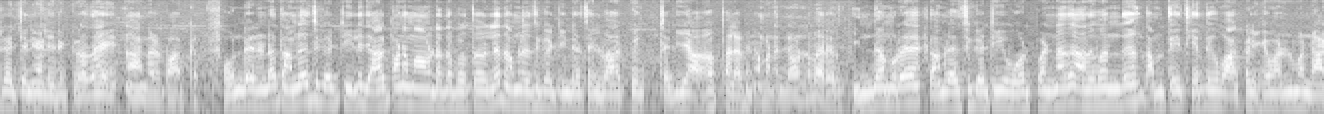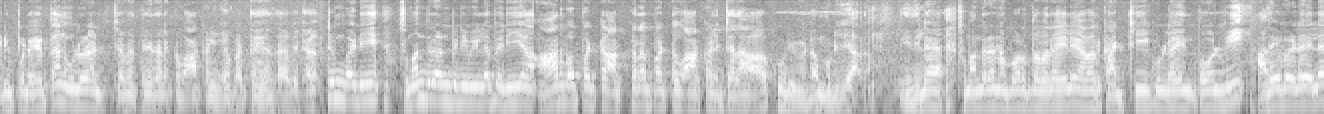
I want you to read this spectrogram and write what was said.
பிரச்சனைகள் இருக்கிறதை நாங்கள் பார்க்கிறோம். ஒன்று ரெண்டா தமிழரசு கட்சியில் யாழ்ப்பாண மாவட்டத்தை பொறுத்தவரை தமிழரசு கட்சியின் செல்வாக்கு சரியாக பலவீனம் அடைஞ்சு கொண்டு வருது. இந்த முறை தமிழரசு கட்சிக்கு ஓட் பண்ணது அது வந்து தமிழ் தேசியத்துக்கு வாக்களிக்க வேண்டும் என்ற தான் உள்ளூராட்சி சபை தேர்தலுக்கு வாக்களிக்கப்பட்டது தவிர மற்றும்படி சுமந்திரன் பிரிவில் பெரிய ஆர்வப்பட்டு அக்கறைப்பட்டு வாக்களித்ததாக கூறிவிட முடியாது. இதில் சுமந்திரனை பொறுத்தவரையிலே அவர் கட்சிக்குள்ளேயும் தோல்வி அதே வேளையில்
